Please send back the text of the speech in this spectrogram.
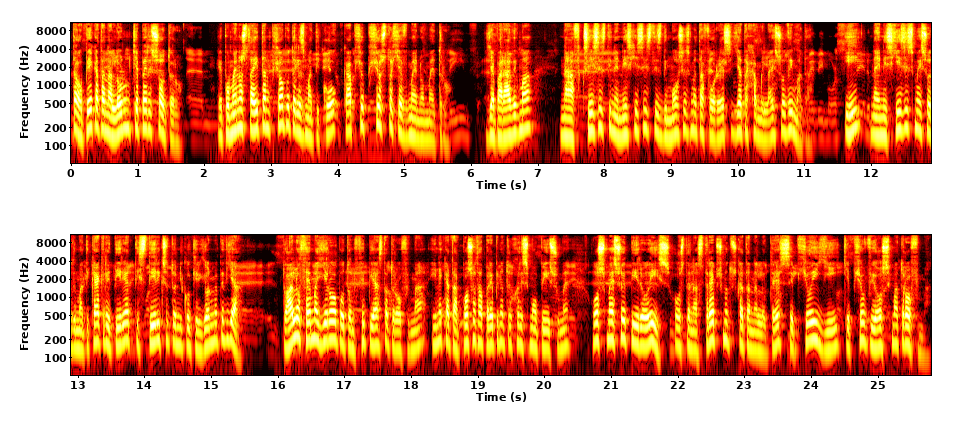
τα οποία καταναλώνουν και περισσότερο. Επομένως θα ήταν πιο αποτελεσματικό κάποιο πιο στοχευμένο μέτρο. Για παράδειγμα, να αυξήσεις την ενίσχυση στις δημόσιες μεταφορές για τα χαμηλά εισοδήματα ή να ενισχύσεις με εισοδηματικά κριτήρια τη στήριξη των οικοκυριών με παιδιά. Το άλλο θέμα γύρω από τον ΦΠΑ στα τρόφιμα είναι κατά πόσο θα πρέπει να το χρησιμοποιήσουμε ως μέσο επιρροής ώστε να στρέψουμε τους καταναλωτές σε πιο υγιή και πιο βιώσιμα τρόφιμα.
